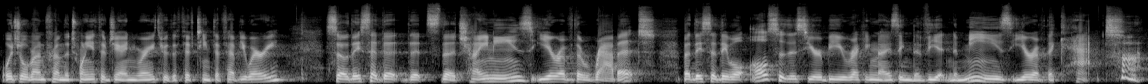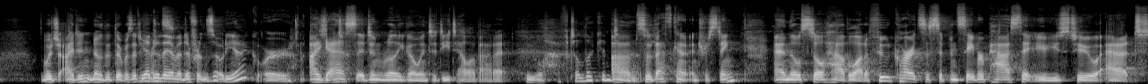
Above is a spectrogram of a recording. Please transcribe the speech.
which will run from the 20th of January through the 15th of February. So they said that that's the Chinese Year of the Rabbit, but they said they will also this year be recognizing the Vietnamese Year of the Cat. Huh. Which I didn't know that there was a Yeah, do they have a different zodiac or? I guess it didn't really go into detail about it. We will have to look into Um, it. so that's kind of interesting. And they'll still have a lot of food carts. The Sip and Savor Pass that you're used to at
